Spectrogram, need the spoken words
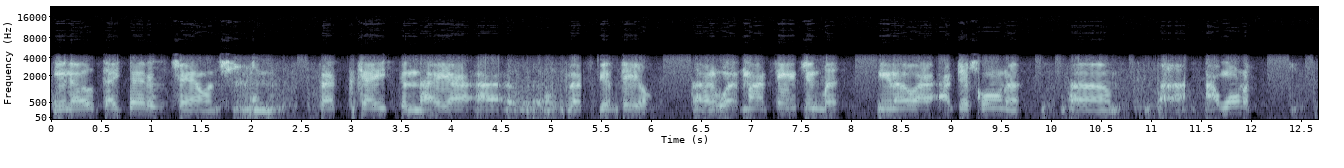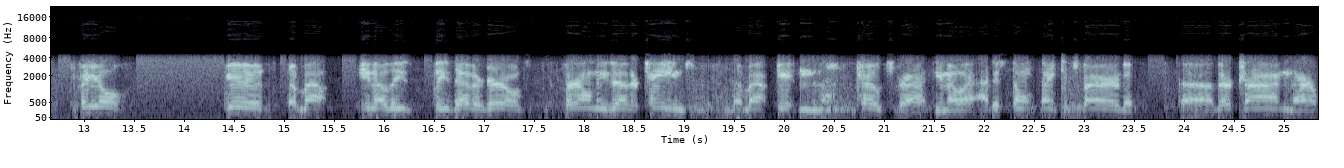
you know, take that as a challenge. And if that's the case, then hey, I, I, that's a good deal. Uh, it wasn't my intention, but you know, I, I just want to, um, uh, I want to feel good about you know these these other girls. They're on these other teams about getting coached right. You know, I, I just don't think it's fair that uh, they're trying, or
